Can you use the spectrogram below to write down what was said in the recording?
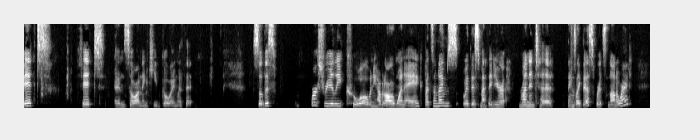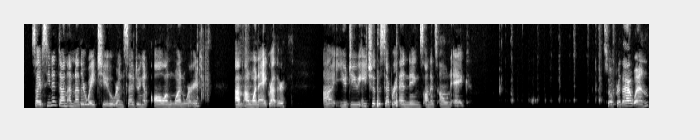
bit, fit, and so on and keep going with it. So this works really cool when you have it all in one egg, but sometimes with this method you run into things like this where it's not a word. So I've seen it done another way too, where instead of doing it all on one word, um, on one egg rather, uh, you do each of the separate endings on its own egg. So for that one,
